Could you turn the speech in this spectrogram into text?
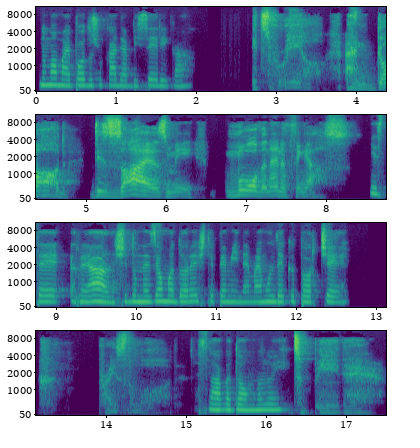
nu mă mai pot juca de-a biserica. It's real. And God desires me more than anything else. Este real și Dumnezeu mă dorește pe mine mai mult decât orice. Praise the Lord. Slavă Domnului! To be there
